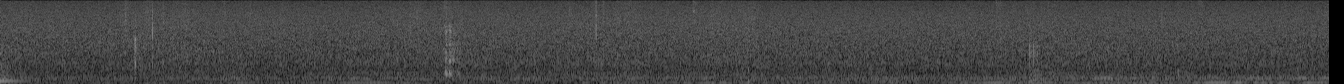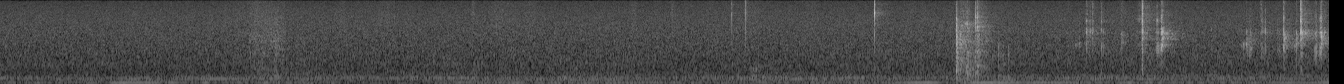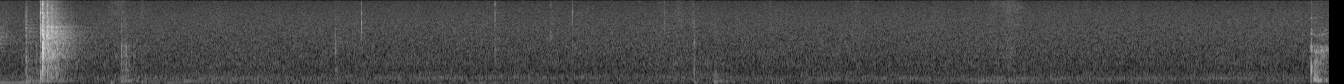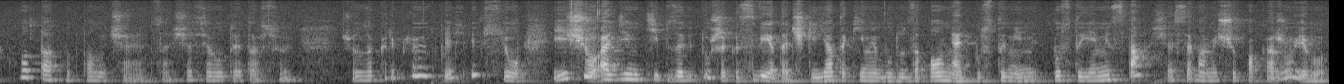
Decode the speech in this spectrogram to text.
Так, так вот получается. Сейчас я вот это все еще закреплю здесь и все. Еще один тип завитушек с веточки. Я такими буду заполнять пустыми, пустые места. Сейчас я вам еще покажу его.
